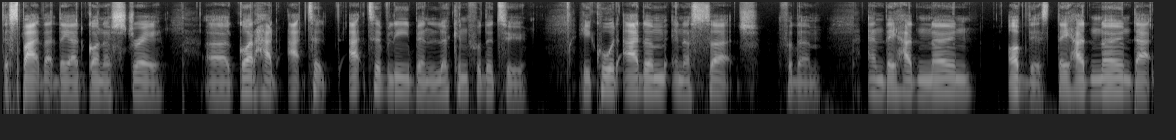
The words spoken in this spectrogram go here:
despite that they had gone astray, uh, God had acti- actively been looking for the two. He called Adam in a search for them, and they had known of this. They had known that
